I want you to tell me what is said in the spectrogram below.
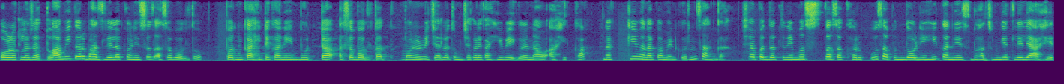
ओळखलं जातो. आम्ही तर भाजलेला कणीसच असं बोलतो. पण काही ठिकाणी भुट्टा असं बोलतात. म्हणून विचारलं तुमच्याकडे काही वेगळं नाव आहे का? नक्की मला कमेंट करून सांगा. अशा पद्धतीने मस्त असं खरपूस आपण दोन्हीही कणीस भाजून घेतलेले आहेत.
